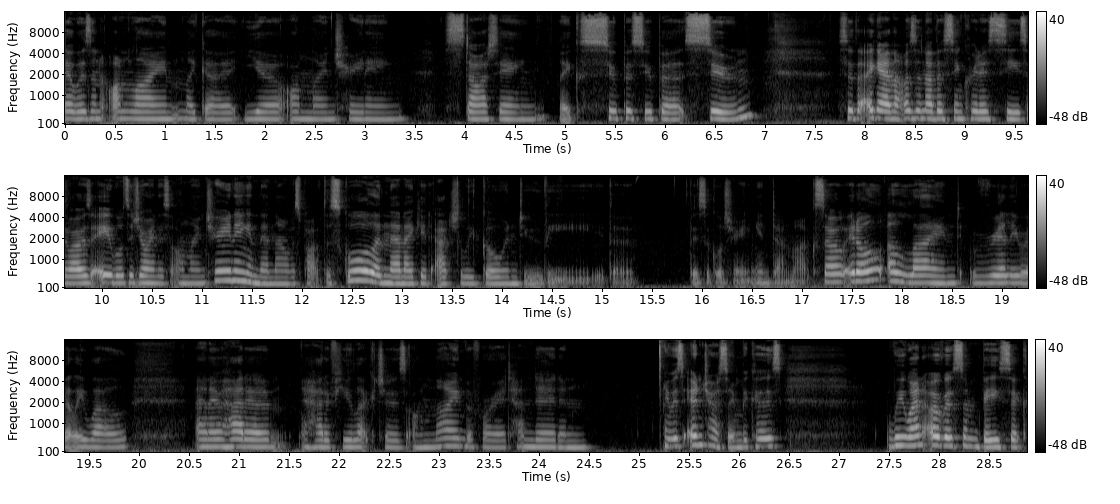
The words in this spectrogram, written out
there was an online like a year online training starting like super super soon. So that again, that was another synchronicity. So I was able to join this online training, and then I was part of the school, and then I could actually go and do the the physical training in Denmark. So it all aligned really really well and I had a I had a few lectures online before I attended and it was interesting because we went over some basic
